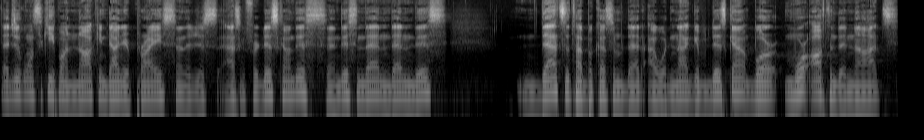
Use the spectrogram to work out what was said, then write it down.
that just wants to keep on knocking down your price and they're just asking for a discount, this and this and that and that and this, that's the type of customer that I would not give a discount. But more often than not,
